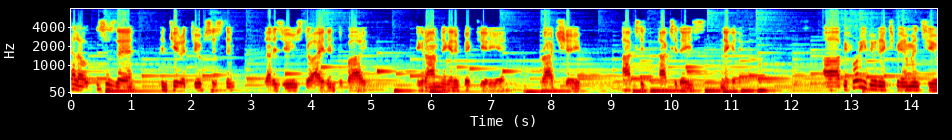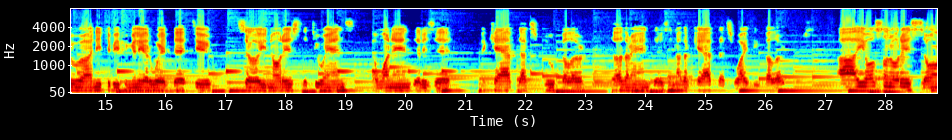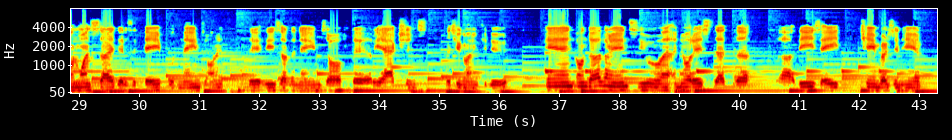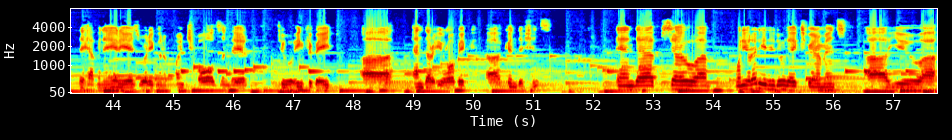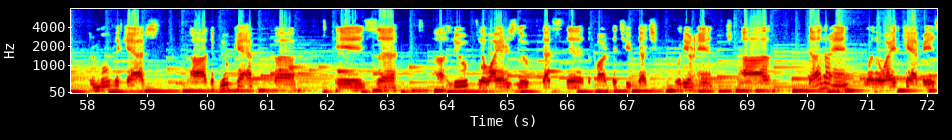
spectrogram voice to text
Hello, this is the Enterotube system that is used to identify gram-negative bacteria, rod shape, oxid oxidase negative. Uh, before you do the experiments, you uh, need to be familiar with the tube. So you notice the two ends. At one end there is a, a cap that's blue color. The other end there is another cap that's white in color. Uh, you also notice on one side there is a tape with names on it. The, these are the names of the reactions that you're going to do. And on the other end, you uh, notice that uh, uh these eight chambers in here, they have an areas where you're going to punch holes in there to incubate uh, under aerobic uh, conditions. And so when you're ready to do the experiments, you remove the caps. The blue cap is looped, the wire is looped. That's the, the part that you touch with your hand. the other end, where the white cap is,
